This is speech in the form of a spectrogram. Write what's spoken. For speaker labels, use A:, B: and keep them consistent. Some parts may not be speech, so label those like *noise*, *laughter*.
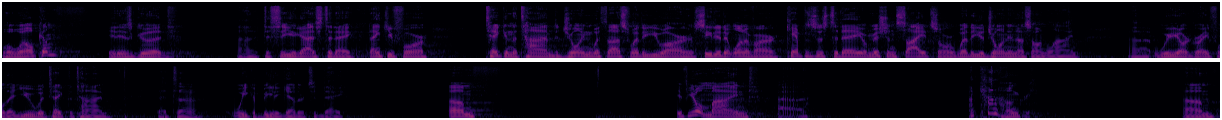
A: Well, welcome. It is good uh, to see you guys today. Thank you for taking the time to join with us, whether you are seated at one of our campuses today or mission sites, or whether you're joining us online. Uh, we are grateful that you would take the time that uh, we could be together today. Um, if you don't mind, uh, I'm kind of hungry. Um,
